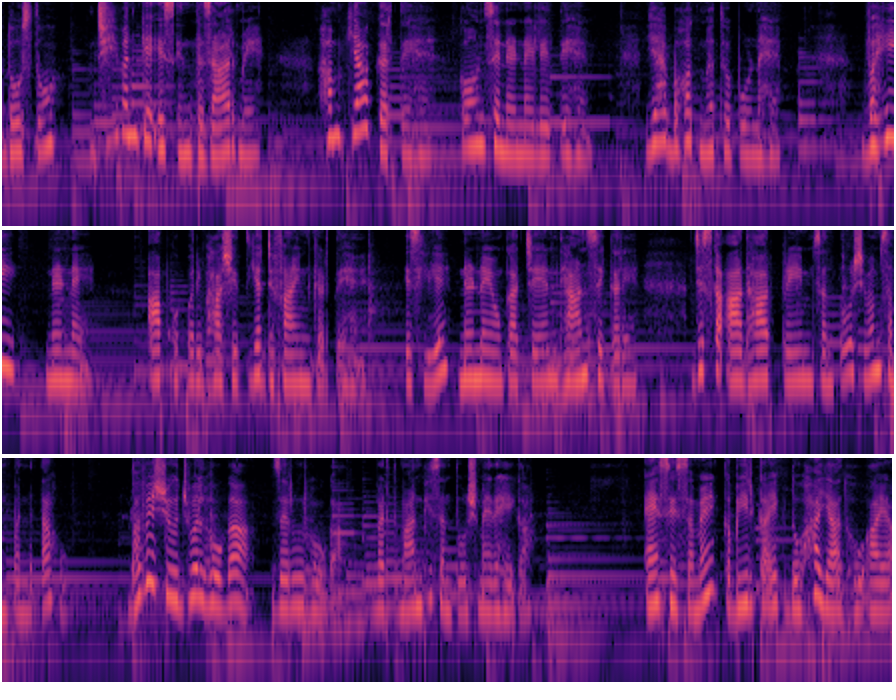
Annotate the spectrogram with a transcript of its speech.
दोस्तों, जीवन के इस इंतज़ार में हम क्या करते हैं? कौन से निर्णय लेते हैं? यह बहुत महत्वपूर्ण है। वही निर्णय आपको परिभाषित या डिफाइन करते हैं। इसलिए निर्णयों का चयन ध्यान से करें। जिसका आधार प्रेम, संतोष एवं संपन्नता हो। भविष्य उज्जवल होगा, ज़रूर होगा, वर्तमान भी संतोष में रहेगा। ऐसे समय कबीर का एक दोहा याद हो आया।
